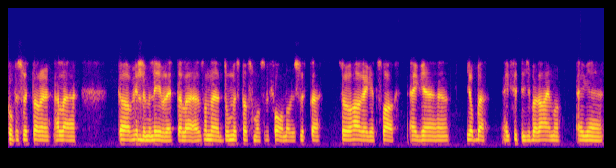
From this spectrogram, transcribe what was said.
hvorfor slutter du, eller hva vil du med livet ditt, eller sånne dumme spørsmål som du får når du slutter, så har jeg et svar. Jeg eh, jobber. Jeg sitter ikke bare hjemme. Jeg eh,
